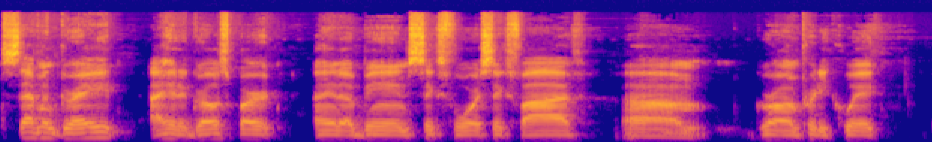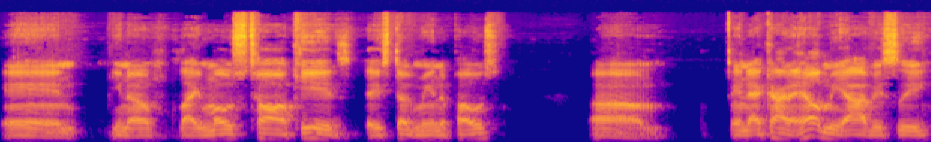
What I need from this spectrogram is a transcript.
seventh grade. I hit a growth spurt. I ended up being six four, six five, um, growing pretty quick. And you know, like most tall kids, they stuck me in the post, um, and that kind of helped me. Obviously,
